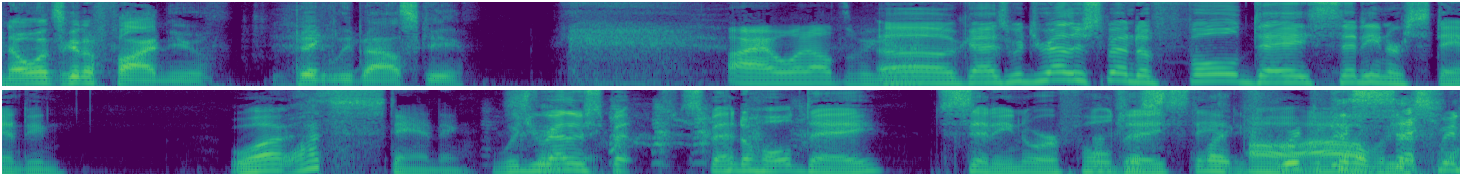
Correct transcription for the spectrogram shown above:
No one's gonna find you, Big Lebowski. All right. What else we got? Oh, guys, would you rather spend a full day sitting or standing? What? What? Standing. Would you rather spe- spend a whole day sitting or a full I'm day just, standing? like, Oh, Where'd you I, all this from? I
